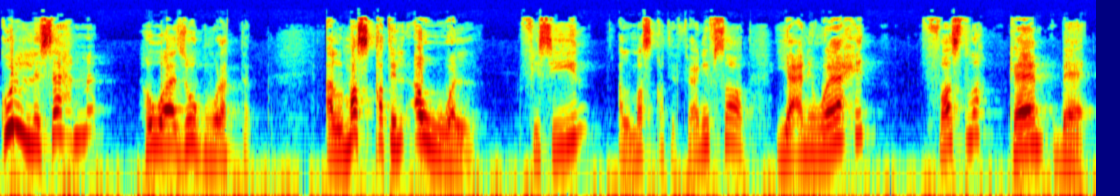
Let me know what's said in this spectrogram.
كل سهم هو زوج مرتب. المسقط الأول في سين المسقط الثاني في صاد. يعني واحد فاصلة كام باء.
